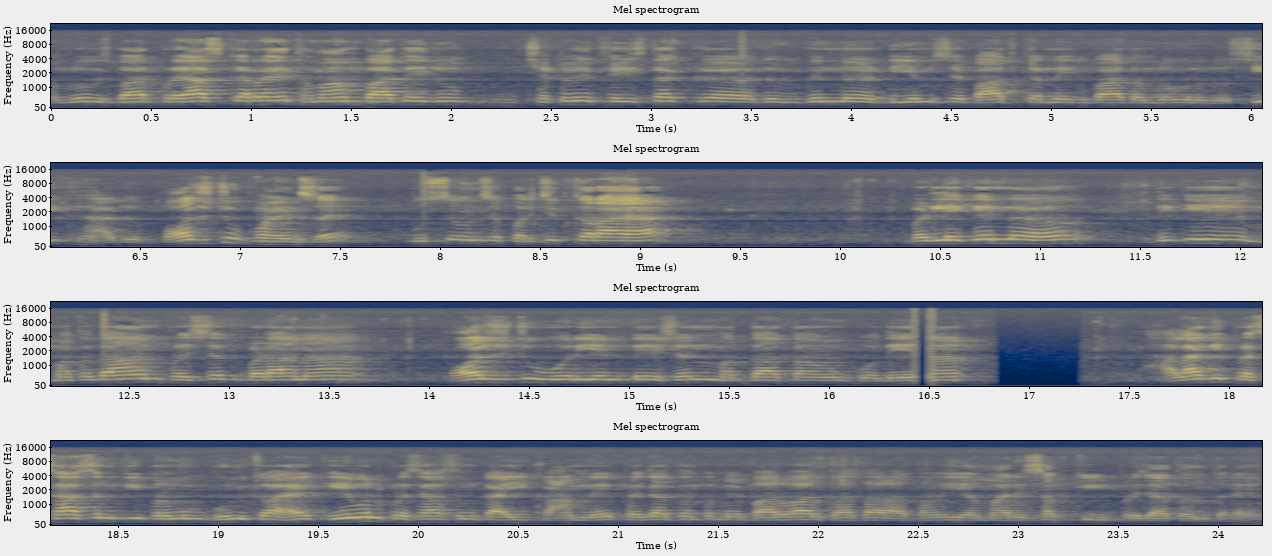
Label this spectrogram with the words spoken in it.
हम लोग इस बार प्रयास कर रहे हैं तमाम बातें जो छठवें फ़ेज़ तक जो विभिन्न डीएम से बात करने के बाद हम लोगों ने जो सीखा जो पॉजिटिव पॉइंट्स है, उससे उनसे परिचित कराया। बट लेकिन देखिए, मतदान प्रतिशत बढ़ाना पॉजिटिव ओरिएंटेशन मतदाताओं को देना, हालाँकि प्रशासन की प्रमुख भूमिका है, केवल प्रशासन का ही काम नहीं, प्रजातंत्र में बार बार कहता रहता हूँ, ये हमारे सबकी प्रजातंत्र है।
